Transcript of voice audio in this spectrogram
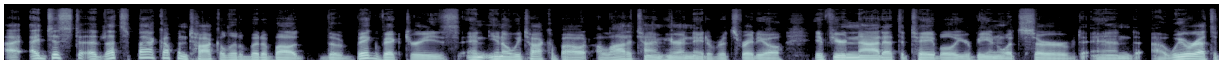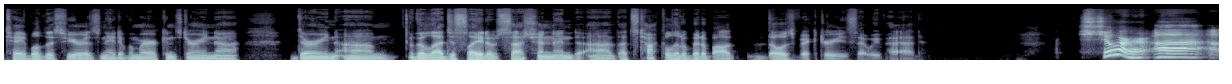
I, I just uh, let's back up and talk a little bit about the big victories. And you know, we talk about a lot of time here on Native Roots Radio. If you're not at the table, you're being what's served. And uh, we were at the table this year as Native Americans during uh, during um, the legislative session. And uh, let's talk a little bit about those victories that we've had. Sure. Uh,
